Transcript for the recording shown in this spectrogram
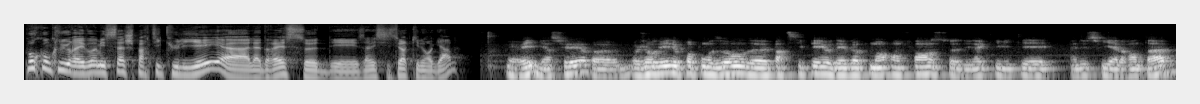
Pour conclure, avez-vous un message particulier à l'adresse des investisseurs qui nous regardent? Oui, bien sûr. Euh, aujourd'hui, nous proposons de participer au développement en France d'une activité industrielle rentable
